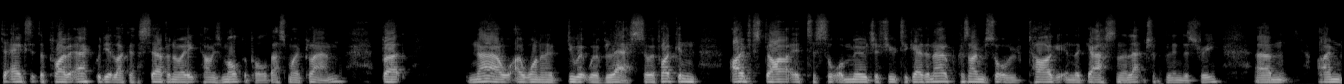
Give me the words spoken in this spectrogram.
to exit to private equity at like a seven or eight times multiple. That's my plan. But now I want to do it with less. So if I can, I've started to sort of merge a few together now because I'm sort of targeting the gas and electrical industry. Um, I'm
